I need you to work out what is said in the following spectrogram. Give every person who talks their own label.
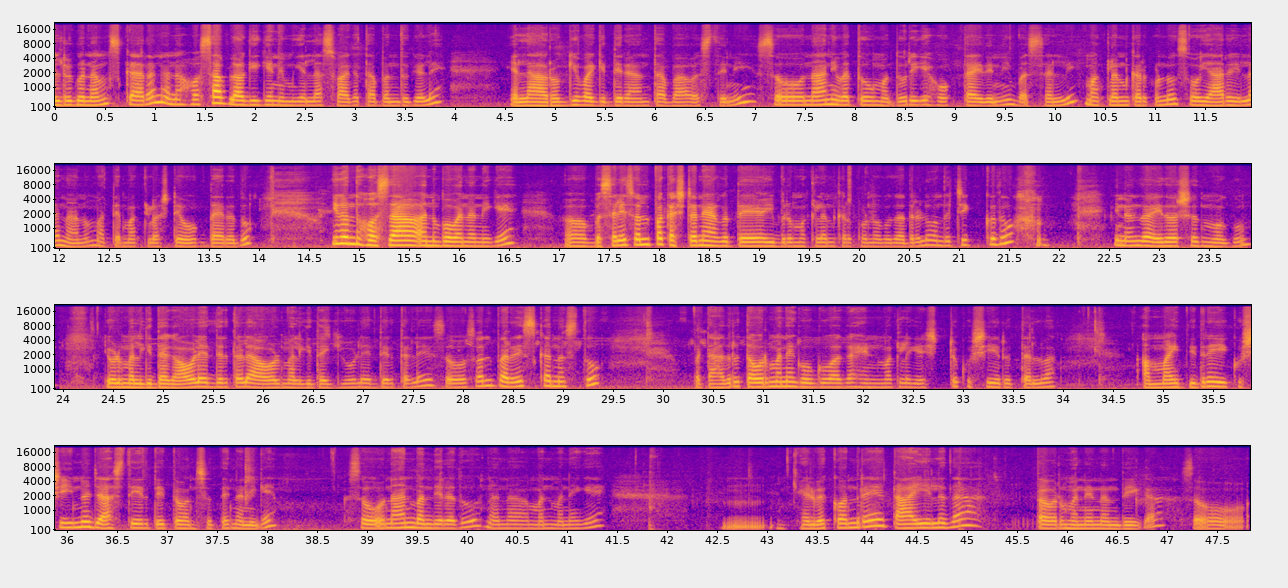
Speaker 1: ಎಲ್ರಿಗೂ ನಮಸ್ಕಾರ. ನನ್ನ ಹೊಸ ಬ್ಲಾಗಿಗೆ ನಿಮಗೆಲ್ಲ ಸ್ವಾಗತ ಬಂಧುಗಳೇ. ಎಲ್ಲ ಆರೋಗ್ಯವಾಗಿದ್ದೀರಾ ಅಂತ ಭಾವಿಸ್ತೀನಿ. ಸೊ ನಾನಿವತ್ತು ಮದ್ದೂರಿಗೆ ಹೋಗ್ತಾ ಇದ್ದೀನಿ ಬಸ್ಸಲ್ಲಿ. ಮಕ್ಕಳನ್ನು ಕರ್ಕೊಂಡು ಸೊ ಯಾರೂ ಇಲ್ಲ. ನಾನು ಮತ್ತು ಮಕ್ಕಳು ಅಷ್ಟೇ ಹೋಗ್ತಾ ಇರೋದು. ಇದೊಂದು ಹೊಸ ಅನುಭವ ನನಗೆ. ಬಸ್ಸಲ್ಲಿ ಸ್ವಲ್ಪ ಕಷ್ಟನೇ ಆಗುತ್ತೆ ಇಬ್ಬರು ಮಕ್ಕಳನ್ನು ಕರ್ಕೊಂಡು ಹೋಗೋದು. ಅದರಲ್ಲೂ ಒಂದು ಚಿಕ್ಕದು, ಇನ್ನೊಂದು ಐದು ವರ್ಷದ ಮಗು. ಇವಳು ಮಲಗಿದ್ದಾಗ ಅವಳು ಎದ್ದಿರ್ತಾಳೆ, ಅವಳು ಮಲಗಿದ್ದಾಗ ಇವಳು ಎದ್ದಿರ್ತಾಳೆ. ಸೊ ಸ್ವಲ್ಪ ರಿಸ್ಕ್ ಅನ್ನಿಸ್ತು. ಬಟ್ ಆದರೂ ತವ್ರ ಮನೆಗೆ ಹೋಗುವಾಗ ಹೆಣ್ಮಕ್ಳಿಗೆ ಎಷ್ಟು ಖುಷಿ ಇರುತ್ತಲ್ವ? ಅಮ್ಮ ಇದ್ದಿದ್ರೆ ಈ ಖುಷಿ ಇನ್ನೂ ಜಾಸ್ತಿ ಇರ್ತಿತ್ತು ಅನಿಸುತ್ತೆ ನನಗೆ. ಸೊ ನಾನು ಬಂದಿರೋದು ನನ್ನ ಅಮ್ಮನ ಮನೆಗೆ. ಹೇಳಬೇಕು ಅಂದರೆ ತಾಯಿ ಇಲ್ಲದ ತವ್ರ ಮನೆ ನಂದೀಗ ಸೊ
